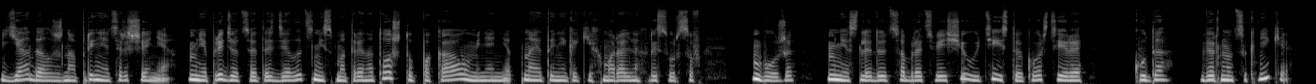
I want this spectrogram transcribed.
Я должна принять решение. Мне придется это сделать, несмотря на то, что пока у меня нет на это никаких моральных ресурсов. Боже, мне следует собрать вещи и уйти из той квартиры. Куда? Вернуться к Нике?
